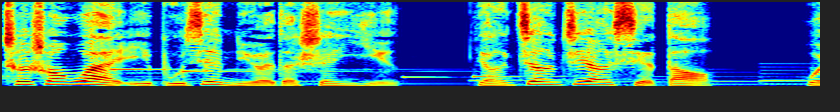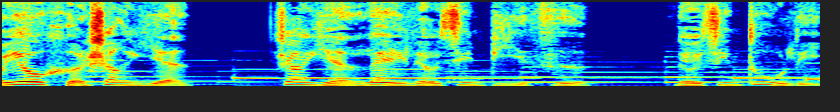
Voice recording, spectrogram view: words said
车窗外已不见女儿的身影，杨绛这样写道：“我又合上眼，让眼泪流进鼻子，流进肚里。”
